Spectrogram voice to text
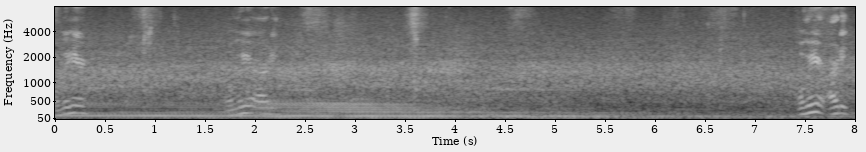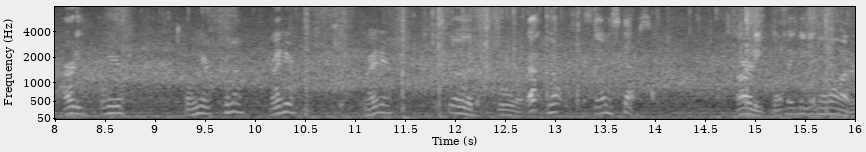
Over here. Over here, Artie. Over here, Artie. Artie, over here. Over here. Come on. Right here. Right here. Good boy. Ah, no. Stay on the steps. Artie, don't make me get in the water.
